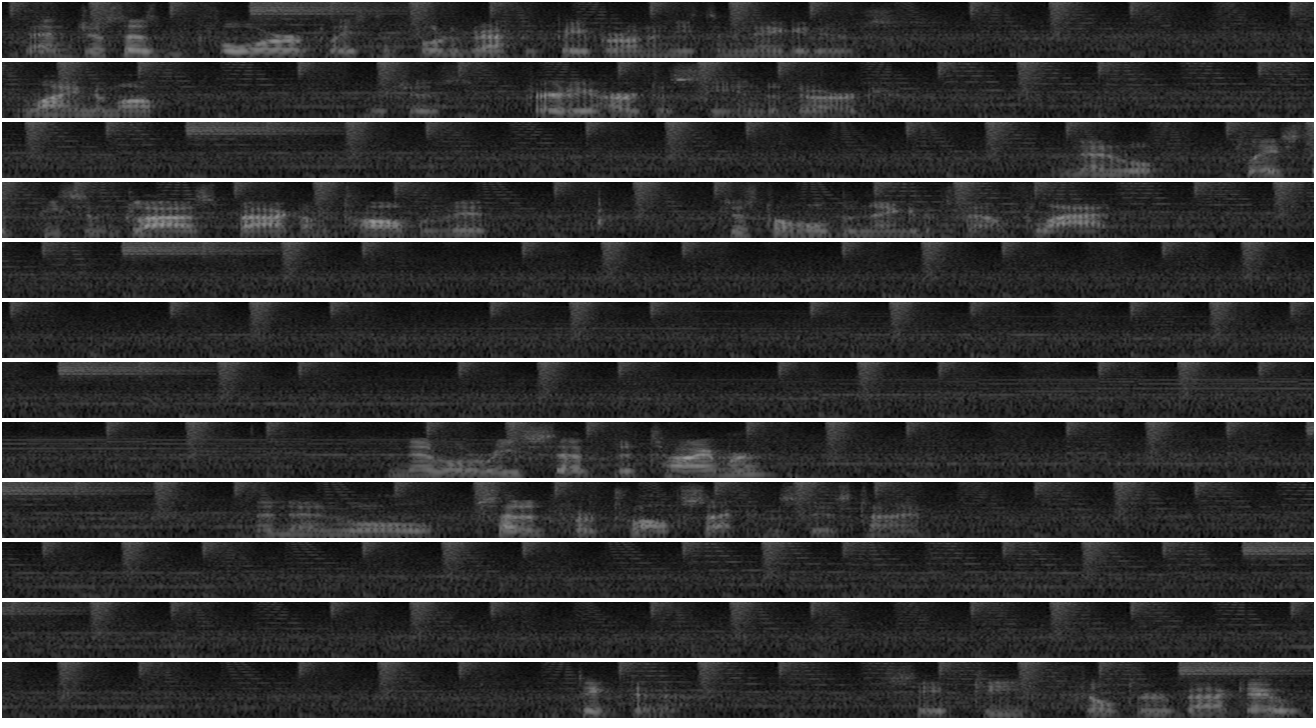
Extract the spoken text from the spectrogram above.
Then, just as before, place the photographic paper underneath the negatives. Line them up, which is fairly hard to see in the dark. And then we'll place the piece of glass back on top of it just to hold the negatives down flat. And then we'll reset the timer. And then we'll set it for 12 seconds this time. take the safety filter back out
